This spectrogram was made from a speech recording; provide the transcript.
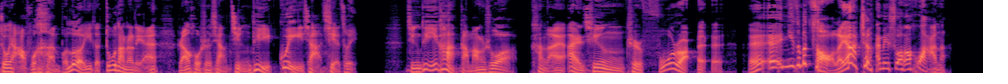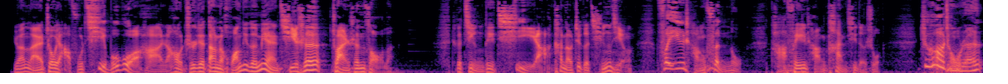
周亚夫很不乐意的嘟囔着脸，然后是向景帝跪下谢罪。景帝一看，赶忙说：“看来爱卿是服软。”呃呃，哎哎，你怎么走了呀？朕还没说完话呢。原来周亚夫气不过哈，然后直接当着皇帝的面起身转身走了。这个景帝气呀，看到这个情景非常愤怒，他非常叹气的说：“这种人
